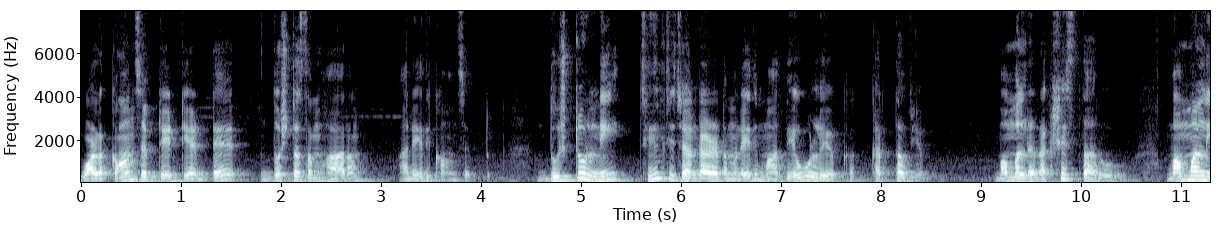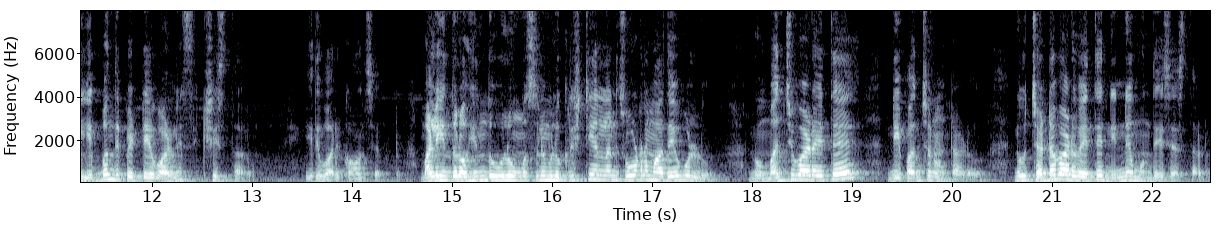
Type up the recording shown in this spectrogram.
వాళ్ళ కాన్సెప్ట్ ఏంటి అంటే దుష్ట సంహారం అనేది కాన్సెప్ట్. దుష్టుల్ని చీల్చి చెండాడటం అనేది మా దేవుళ్ళ యొక్క కర్తవ్యం. మమ్మల్ని రక్షిస్తారు. మమ్మల్ని ఇబ్బంది పెట్టే వాళ్ళని శిక్షిస్తారు. ఇది వారి కాన్సెప్ట్. మళ్ళీ ఇందులో హిందువులు ముస్లింలు క్రిస్టియన్లని చూడరు మా దేవుళ్ళు. నువ్వు మంచివాడైతే నీ పంచనుంటాడు నువ్వు చెడ్డవాడివైతే నిన్నే ముందేసేస్తాడు.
